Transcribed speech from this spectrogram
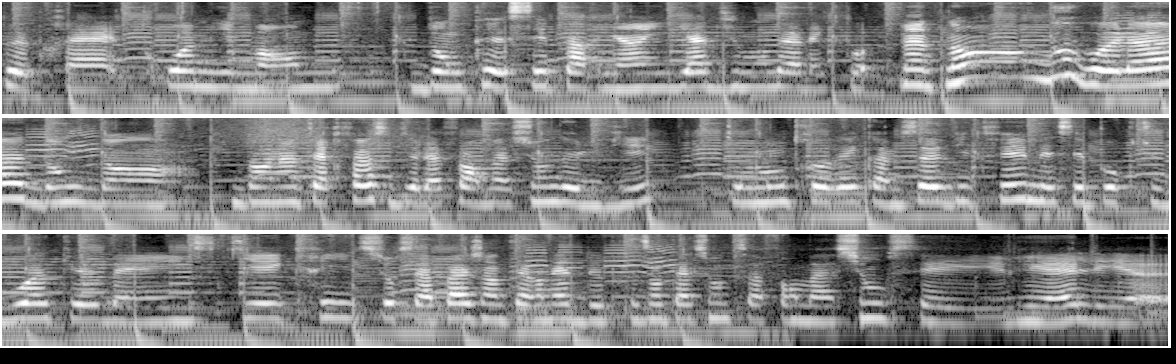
peu près 3000 membres. Donc euh, c'est pas rien, il y a du monde avec toi. Maintenant, nous voilà donc dans dans l'interface de la formation d'Olivier. Je te montrerai comme ça vite fait, mais c'est pour que tu vois que ben, ce qui est écrit sur sa page internet de présentation de sa formation, c'est réel et, euh,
